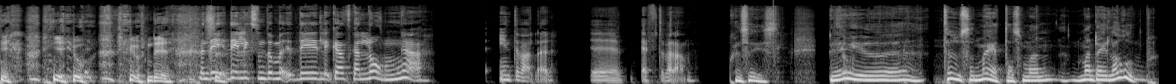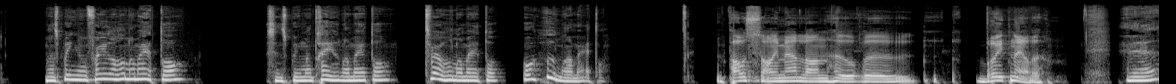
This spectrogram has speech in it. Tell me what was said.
jo, jo det... Men det, det, är, liksom, de, det är ganska långa intervaller eh, efter varann. Precis. Det är ju eh, 1000 meter som man, man delar upp. Man springer 400 meter, sen springer man 300 meter, 200 meter och 100 meter. Pausar emellan, hur... Uh, bryt ner det. Eh,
